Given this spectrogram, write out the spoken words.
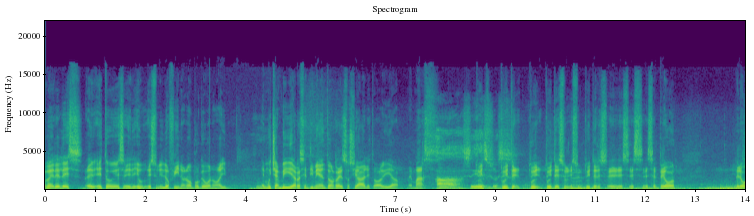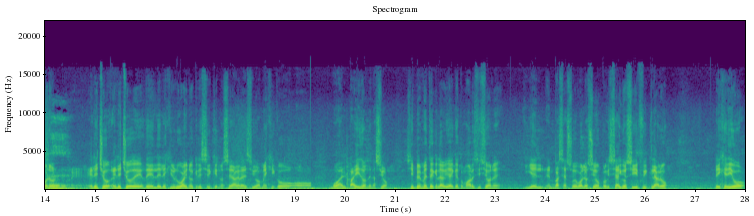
ver, él es, eh, esto es, eh, es un hilo fino, ¿no? Porque bueno, hay hay mucha envidia, resentimiento en redes sociales todavía, más. Ah, sí, Twitter, Twitter, es, mm. Twitter es, el peor. Pero bueno, el hecho, el hecho de, él elegir Uruguay no quiere decir que no sea agradecido a México o, al país donde nació. Simplemente que en la vida hay que tomar decisiones y él en base a su evaluación, porque si algo sí fui claro, le dije, Diego,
